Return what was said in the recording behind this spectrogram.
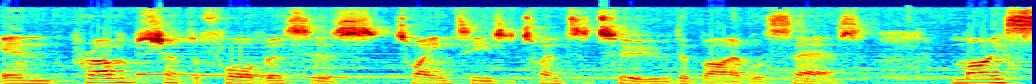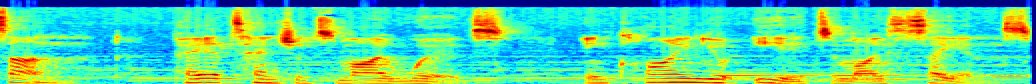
In Proverbs chapter 4, verses 20 to 22, the Bible says, my son, pay attention to my words, incline your ear to my sayings.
